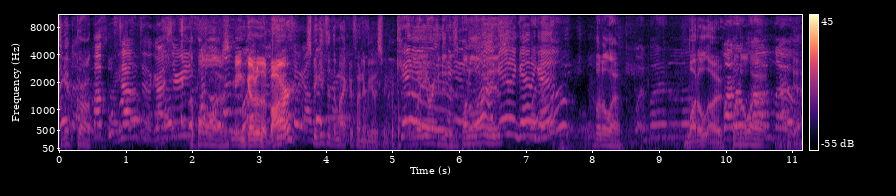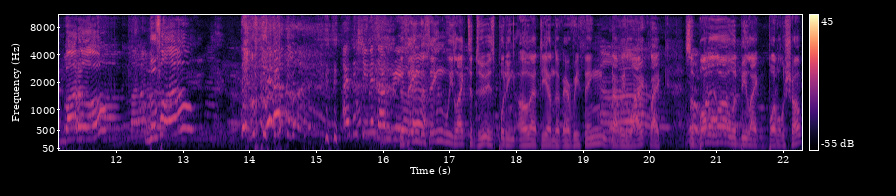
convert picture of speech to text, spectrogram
Bottle to get grog. Pop down to the grocery. The bottle I of. mean, go to the bar? Speak into the microphone if you're gonna speak. What do you reckon it is? Bottle O is? Again, again. Bottle O. Bottle O. Bottle O. Bottle. O. Buffalo. I think Sheena's hungry. The thing, the thing we like to do is putting O at the end of everything that we like. Ah. Like, so bottle O would be like bottle shop.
